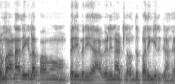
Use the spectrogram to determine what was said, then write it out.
ரொம்ப அனாதைகளாக பாவம் பெரிய பெரிய வெளிநாட்டில் வந்து பதுங்கியிருக்காங்க.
